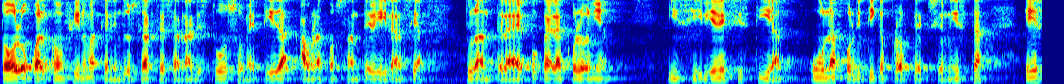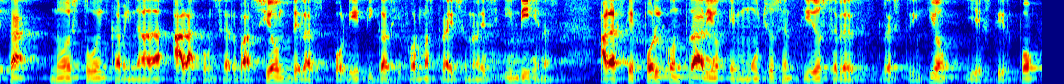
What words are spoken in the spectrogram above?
Todo lo cual confirma que la industria artesanal estuvo sometida a una constante vigilancia durante la época de la colonia y si bien existía una política proteccionista, esta no estuvo encaminada a la conservación de las políticas y formas tradicionales indígenas, a las que por el contrario en muchos sentidos se les restringió y extirpó,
